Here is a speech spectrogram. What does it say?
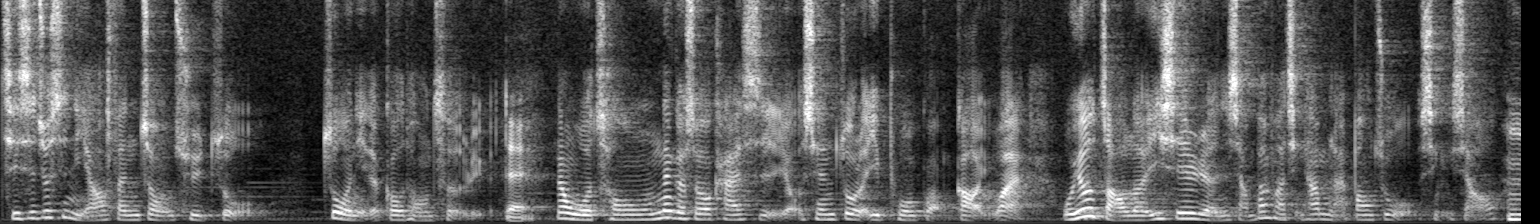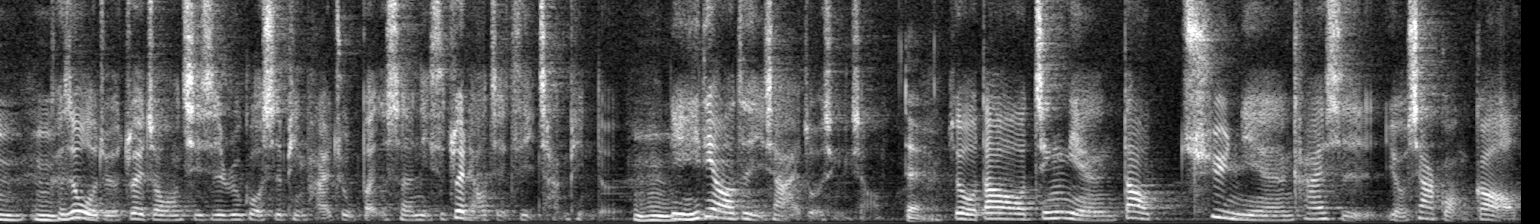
其实就是你要分众去做。做你的沟通策略。对，那我从那个时候开始有先做了一波广告以外，我又找了一些人想办法请他们来帮助我行销。嗯嗯。可是我觉得最终其实如果是品牌主本身，你是最了解自己产品的，嗯，你一定要自己下来做行销。对。所以我到今年到去年开始有下广告，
